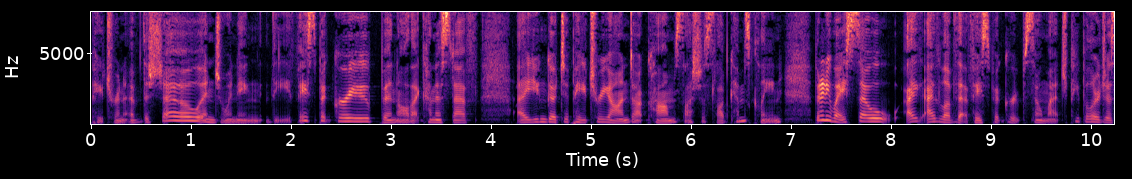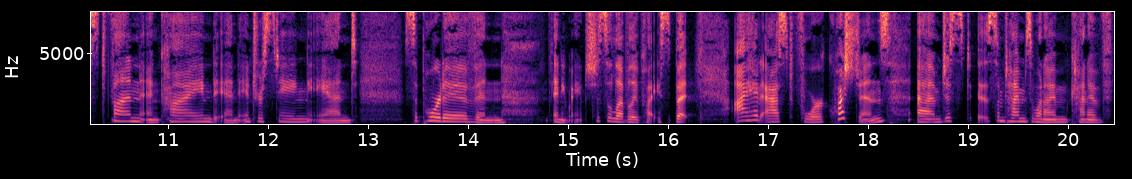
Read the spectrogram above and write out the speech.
patron of the show and joining the Facebook group and all that kind of stuff, uh, you can go to patreon.com slash a slob comes clean. But anyway, so I, I love that Facebook group so much. People are just fun and kind and interesting and supportive and anyway, it's just a lovely place. But I had asked for questions. Um, just sometimes when I'm kind of,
